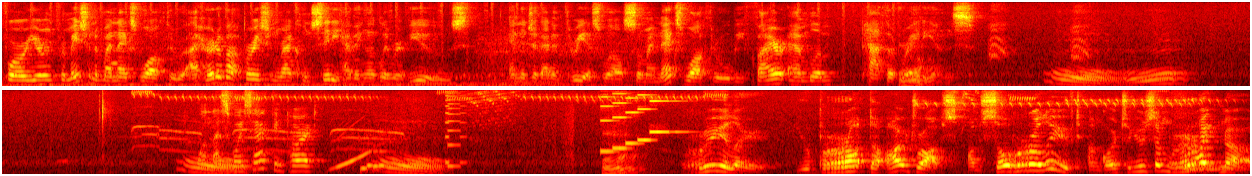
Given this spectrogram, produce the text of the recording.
for your information of my next walkthrough, I heard of Operation Raccoon City having ugly reviews, and Ninja Gaiden 3 as well, so my next walkthrough will be Fire Emblem Path of Radiance. One last voice acting part. Really? You brought the eye drops. I'm so relieved. I'm going to use them right now.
